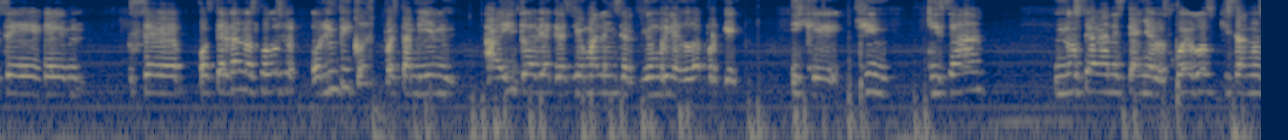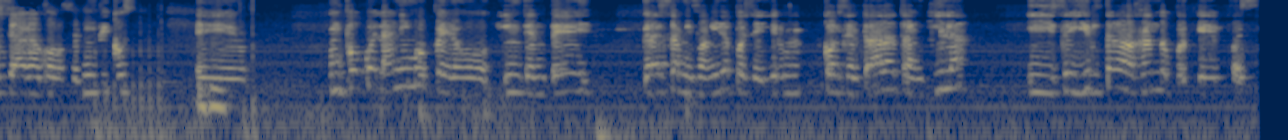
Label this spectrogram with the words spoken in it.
se, se postergan los Juegos Olímpicos, pues también ahí todavía creció más la incertidumbre y la duda porque dije, quizá no se hagan este año los Juegos, quizá no se hagan Juegos Olímpicos. Eh, un poco el ánimo, pero intenté, gracias a mi familia, pues seguir concentrada, tranquila y seguir trabajando porque pues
